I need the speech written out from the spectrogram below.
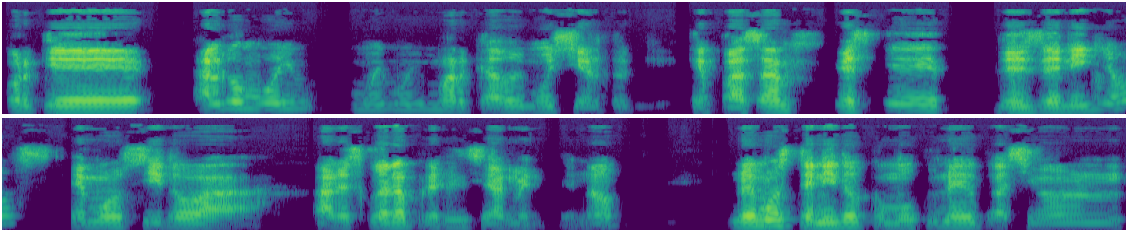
porque algo muy, muy, muy marcado y muy cierto que, pasa es que desde niños hemos ido a, a, la escuela presencialmente, ¿no? No hemos tenido como que una educación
